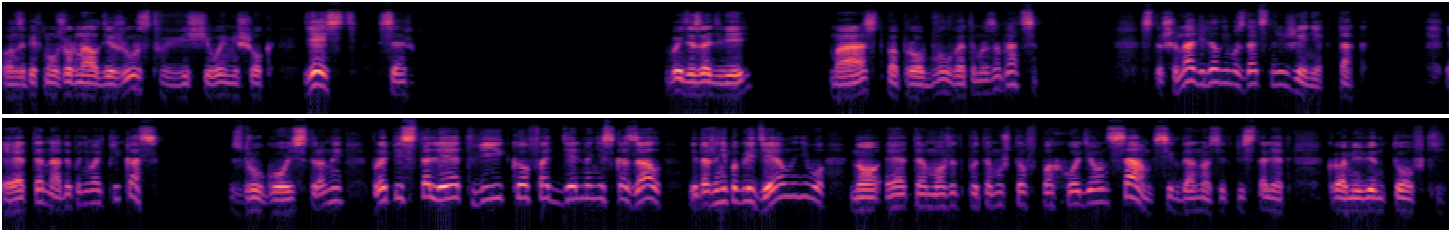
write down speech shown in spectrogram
Он запихнул журнал дежурств в вещевой мешок. Есть, сэр. Выйдя за дверь, Маст попробовал в этом разобраться. Старшина велел ему сдать снаряжение. Так, это надо понимать приказ. С другой стороны, про пистолет Виков отдельно не сказал, и даже не поглядел на него, но это может потому, что в походе он сам всегда носит пистолет, кроме винтовки.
